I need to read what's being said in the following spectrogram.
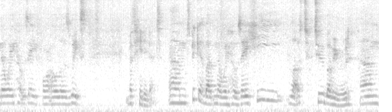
No Way Jose for all those weeks. But he didn't. Um, speaking about No Way Jose, he lost to Bobby Roode. Um,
